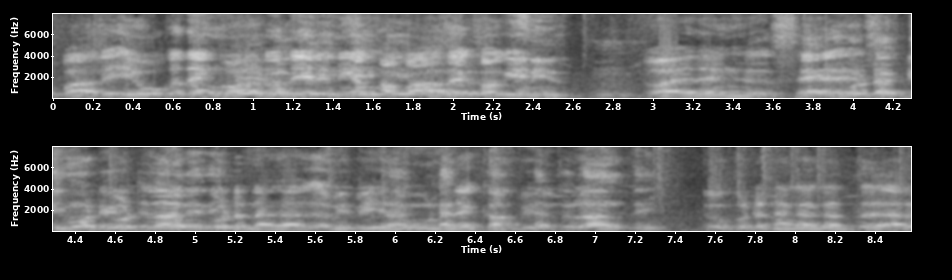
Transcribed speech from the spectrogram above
උපහාසය ඒක දැන් ඔයාලට තේරෙන්නේ නිකන් අපහාසයක් වගේ නේද. ඔයා දැන් දැන් ගොඩක් demotivate වෙලා නේද? ගොඩනගා අපි පේන ඌන දැක්කම පේන ඇතුළාන්තේ. ඔව් ගොඩනගා ගත්ත අර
